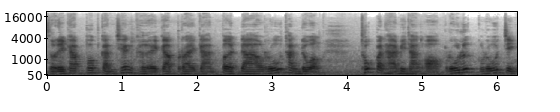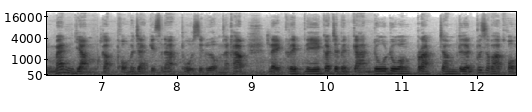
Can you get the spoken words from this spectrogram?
สวัสดีครับ พบกันเช่นเคยกับรายการเปิดดาวรู้ทันดวง ทุกปัญหามีทางออกรู้ลึกรู้จริงแม่นยำกับผมอาจารย์กฤษณะภูสิริรมนะครับ ในคลิปนี้ก็จะเป็นการดูดวงประจำเดือนพฤษภาคม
